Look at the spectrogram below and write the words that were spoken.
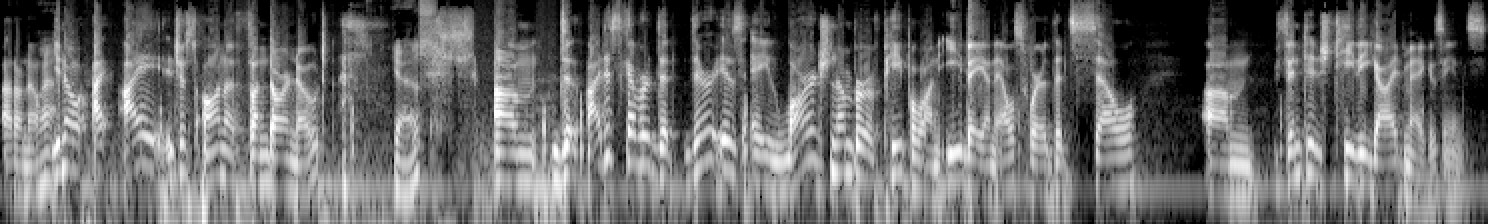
I don't know. Wow. You know, I, I just on a Thundarr note. Yes. um, I discovered that there is a large number of people on eBay and elsewhere that sell um, vintage TV guide magazines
